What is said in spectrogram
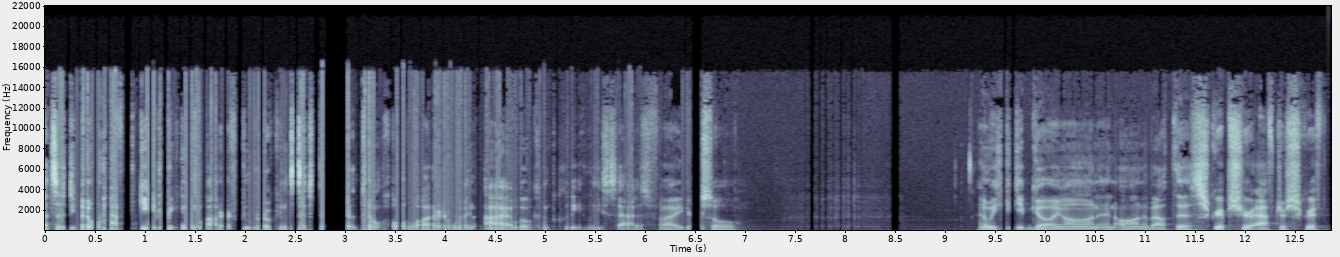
That says, You don't have to keep drinking water from broken systems that don't hold water when I will completely satisfy your soul. And we can keep going on and on about this, scripture after script,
